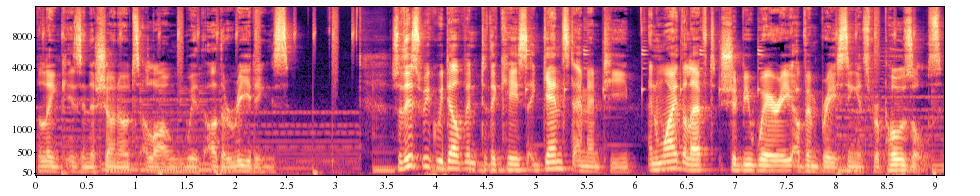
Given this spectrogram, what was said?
The link is in the show notes along with other readings. So, this week we delve into the case against MMT and why the left should be wary of embracing its proposals.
